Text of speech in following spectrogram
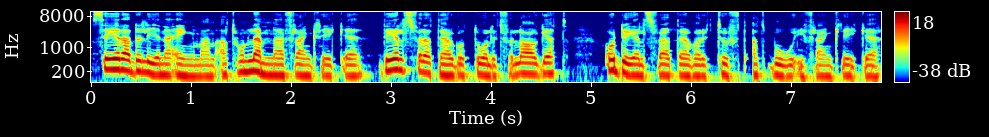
säger Adelina Engman att hon lämnar Frankrike dels för att det har gått dåligt för laget och dels för att det har varit tufft att bo i Frankrike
